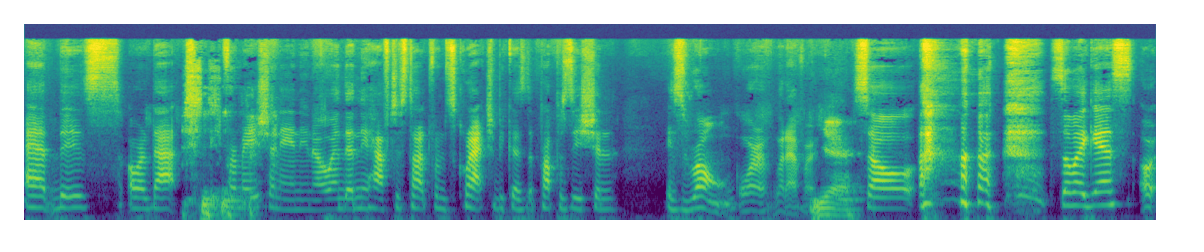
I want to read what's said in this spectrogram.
add this or that information in," you know, and then you have to start from scratch because the proposition is wrong or whatever. Yeah. So, so I guess, or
